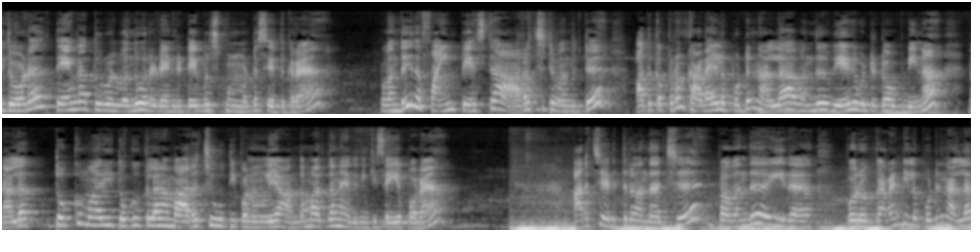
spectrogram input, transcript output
இதோட தேங்காய் துருவல் வந்து ஒரு ரெண்டு டேபிள் ஸ்பூன் மட்டும் சேர்த்துக்கிறேன். இப்போ வந்து இதை ஃபைன் பேஸ்ட்டாக அரைச்சிட்டு வந்துட்டு அதுக்கப்புறம் கடையில் போட்டு நல்லா வந்து வேக விட்டுட்டோம் அப்படின்னா நல்லா தொக்கு மாதிரி தொக்குக்கெல்லாம் நம்ம அரைச்சி ஊற்றி பண்ணுவோம் இல்லையா? அந்த மாதிரி தான் நான் இது இன்னைக்கு செய்ய போகிறேன் அரைச்சி எடுத்துட்டு வந்தாச்சு. இப்போ வந்து இதை ஒரு கரண்டியில் போட்டு நல்லா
